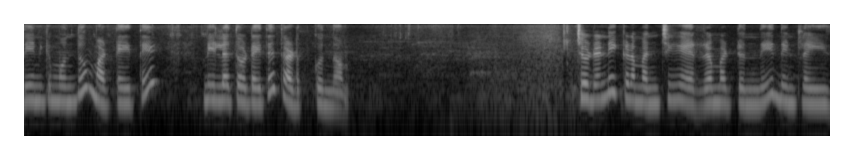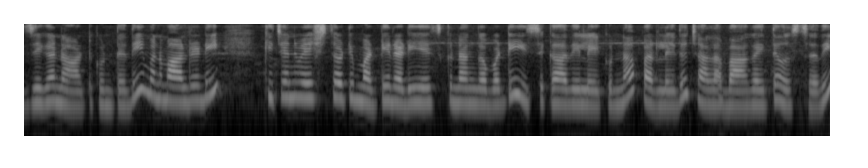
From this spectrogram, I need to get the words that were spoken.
దీనికి ముందు మట్టి అయితే నీళ్ళతోటైతే తడుపుకుందాం. చూడండి ఇక్కడ మంచిగా ఎర్ర మట్టి ఉంది. దీంట్లో ఈజీగా నాటుకుంటుంది. మనం ఆల్రెడీ కిచెన్ వేస్ట్ తోటి మట్టి రెడీ చేసుకున్నాం కాబట్టి ఇసుక అది లేకున్నా పర్లేదు చాలా బాగా అయితే వస్తుంది.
